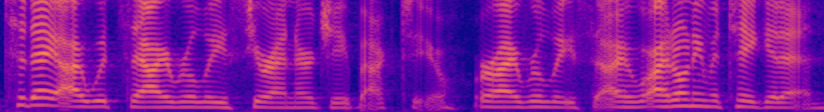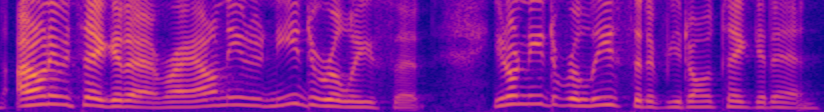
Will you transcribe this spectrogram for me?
today I would say I release your energy back to you, or I release. I, I don't even take it in. I don't even take it in, right? I don't even need to release it. You don't need to release it if you don't take it in.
